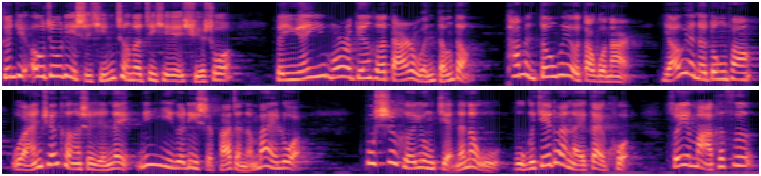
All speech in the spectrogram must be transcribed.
根据欧洲历史形成的这些学说，本源于摩尔根和达尔文等等，他们都没有到过那儿。遥远的东方完全可能是人类另一个历史发展的脉络，不适合用简单的五五个阶段来概括。所以，马克思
